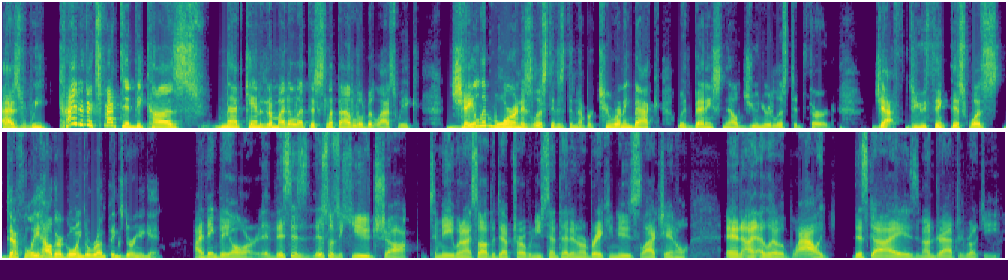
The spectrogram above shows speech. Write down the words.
as we kind of expected, because Matt Canada might have let this slip out a little bit last week, Jaylen Warren is listed as the number two running back, with Benny Snell Jr. listed third. Jeff, do you think this was definitely how they're going to run things during a game? I think they are. Eh, this is this was a huge shock to me when I saw the depth chart when you sent that in our breaking news Slack channel, and I, I like, wow, like, this guy is an undrafted rookie,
